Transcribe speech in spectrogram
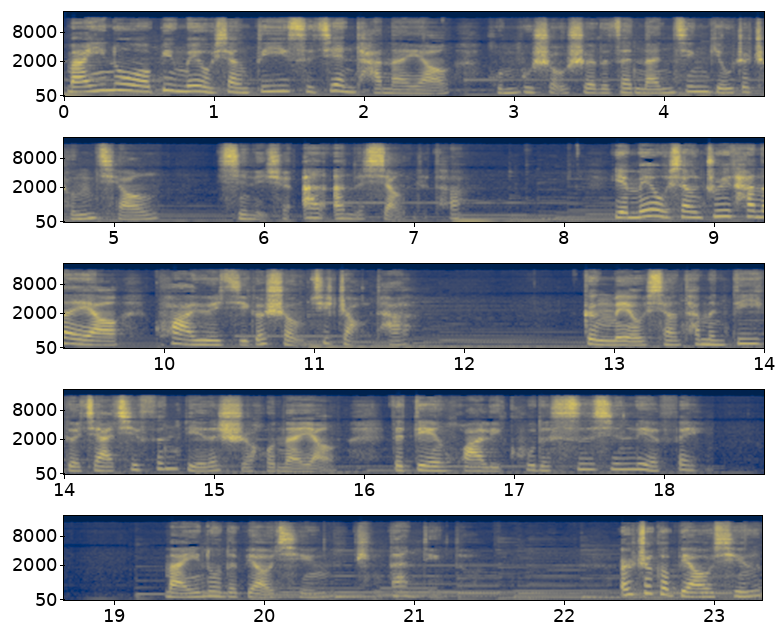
马一诺并没有像第一次见他那样魂不守舍的在南京游着城墙，心里却暗暗的想着他；也没有像追他那样跨越几个省去找他，更没有像他们第一个假期分别的时候那样在电话里哭得撕心裂肺。马一诺的表情挺淡定的，而这个表情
